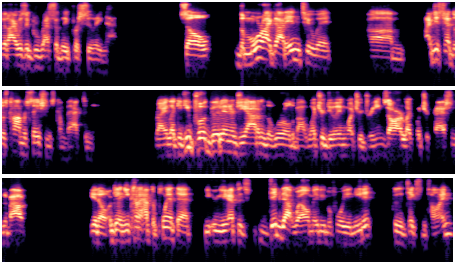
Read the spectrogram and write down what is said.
that I was aggressively pursuing that. So the more I got into it, um, I just had those conversations come back to me. Right. Like if you put good energy out into the world about what you're doing, what your dreams are, like what you're passionate about, you know, again, you kind of have to plant that. You, you have to dig that well maybe before you need it because it takes some time,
